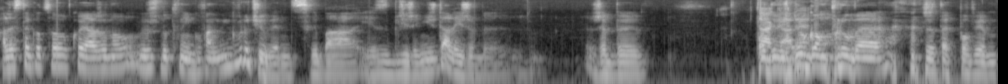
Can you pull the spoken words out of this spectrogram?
Ale z tego co kojarzę, no już do treningów Anglik wrócił, więc chyba jest bliżej niż dalej, żeby, żeby tak, podjąć ale... drugą próbę, że tak powiem,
